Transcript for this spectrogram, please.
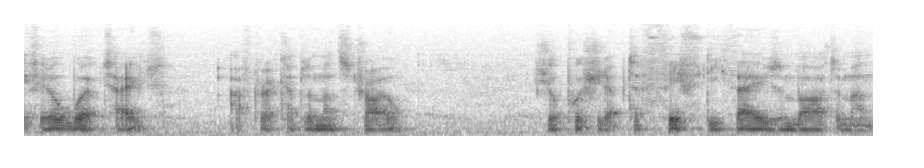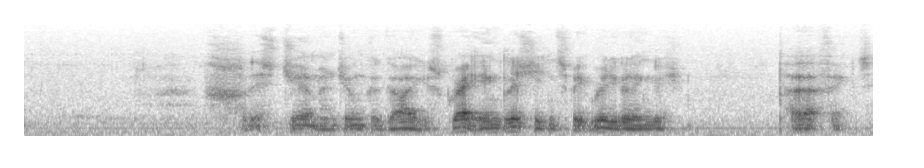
if it all worked out after a couple of months trial she'll push it up to 50,000 baht a month this German Junker guy is great English he can speak really good English perfect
